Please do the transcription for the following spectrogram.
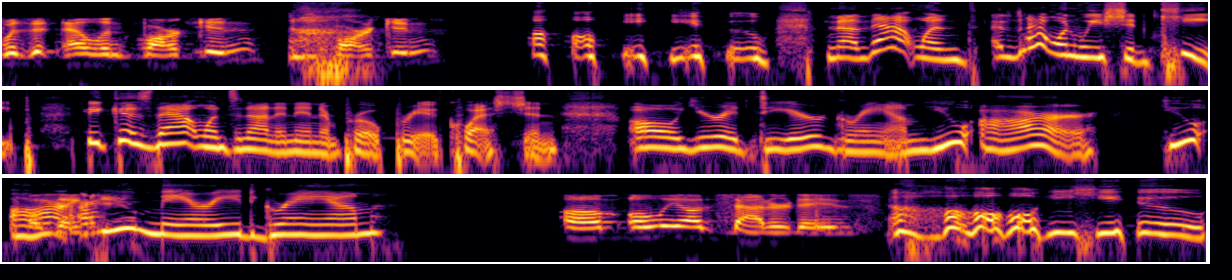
Was it Ellen Barkin? Barkin? Oh, you. Now that one, that one we should keep because that one's not an inappropriate question. Oh, you're a dear, Graham. You are. You are. thank are you. you married, Graham? Um, only on Saturdays. Oh, you.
